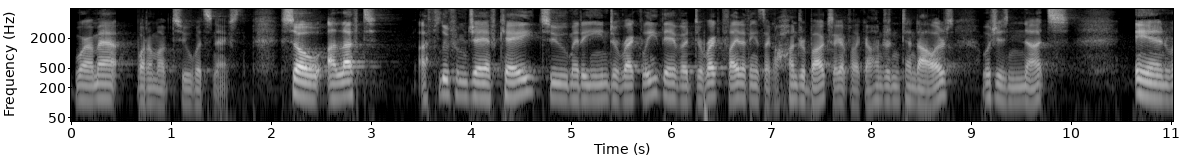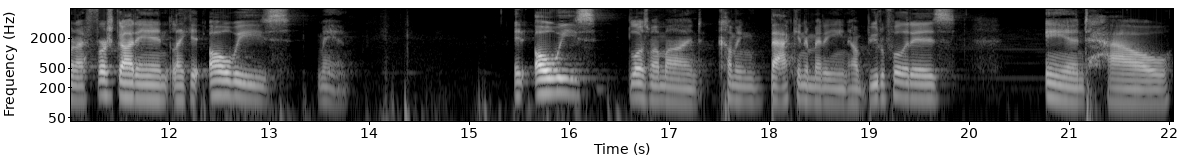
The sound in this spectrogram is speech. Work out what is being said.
where I'm at, what I'm up to, what's next. So I left. I flew from JFK to Medellin directly. They have a direct flight. I think it's like a hundred bucks. I got it for like hundred and ten dollars, which is nuts. And when I first got in, like it always, man, it always blows my mind coming back into Medellin, how beautiful it is, and how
